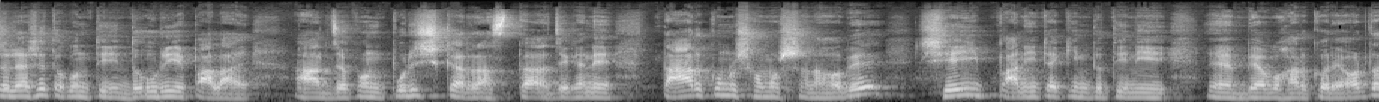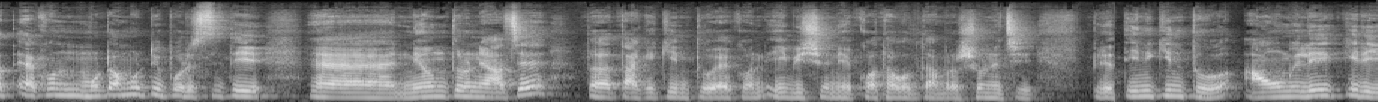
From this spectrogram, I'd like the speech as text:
চলে আসে তখন তিনি দৌড়িয়ে পালায়। আর যখন পরিষ্কার রাস্তা যেখানে তার কোনো সমস্যা না হবে, সেই পানিটা কিন্তু তিনি ব্যবহার করে। অর্থাৎ এখন মোটামুটি পরিস্থিতি নিয়ন্ত্রণে আছে তাকে কিন্তু এখন এই বিষয় নিয়ে কথা বলতে আমরা শুনেছি। তিনি কিন্তু আওয়ামী লীগেরই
